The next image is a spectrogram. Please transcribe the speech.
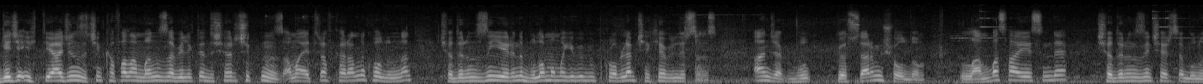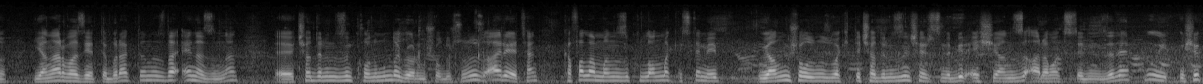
gece ihtiyacınız için kafa lambanızla birlikte dışarı çıktınız ama etraf karanlık olduğundan çadırınızın yerini bulamama gibi bir problem çekebilirsiniz. Ancak bu göstermiş olduğum lamba sayesinde çadırınızın içerisinde bunu yanar vaziyette bıraktığınızda en azından e, çadırınızın konumunu da görmüş olursunuz. Ayrıca kafa lambanızı kullanmak istemeyip uyanmış olduğunuz vakitte çadırınızın içerisinde bir eşyanızı aramak istediğinizde de bu ışık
